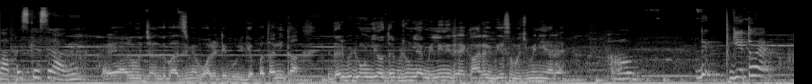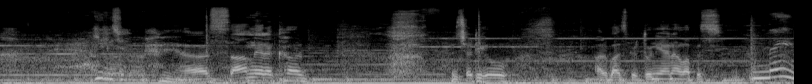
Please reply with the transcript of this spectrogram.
वापस कैसे आ गए? अरे यार वो जल्दबाजी में वॉलेट ही भूल गया। पता नहीं कहाँ इधर भी ढूंढ लिया उधर भी ढूंढ लिया मिल ही नहीं रहा कहाँ रख दिया समझ में नहीं आ रहा है। आ, ये तो है। ये लीजिए। अरे यार सामने रखा अच्छा ठीक हो हर बात फिर तो नहीं आना वापस? नहीं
